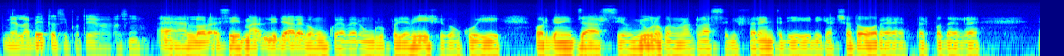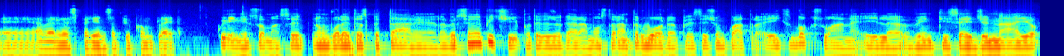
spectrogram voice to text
Nella beta si poteva, sì. Eh, allora, sì, ma l'ideale comunque è avere un gruppo di amici con cui organizzarsi, ognuno con una classe differente di, di cacciatore per poter eh, avere l'esperienza più completa. Quindi, insomma, se non volete aspettare la versione PC, potete giocare a Monster Hunter World PlayStation 4 e Xbox One il 26 gennaio.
